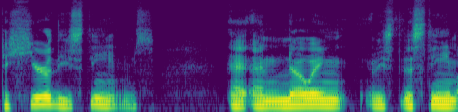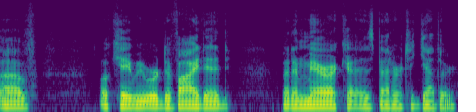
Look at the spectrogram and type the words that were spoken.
to hear these themes and, and knowing this theme of, okay, we were divided, but America is better together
